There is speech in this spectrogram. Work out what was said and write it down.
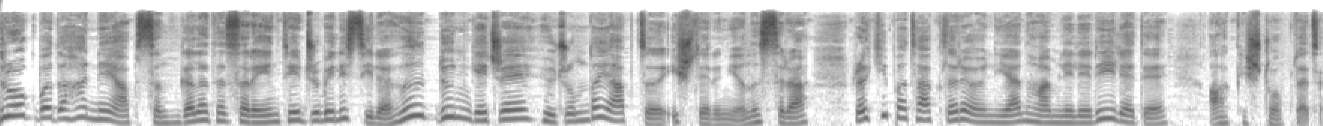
Drogba daha ne yapsın? Galatasaray'ın tecrübeli silahı dün gece hücumda yaptığı işlerin yanı sıra rakip atakları önleyen hamleleriyle de alkış topladı.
